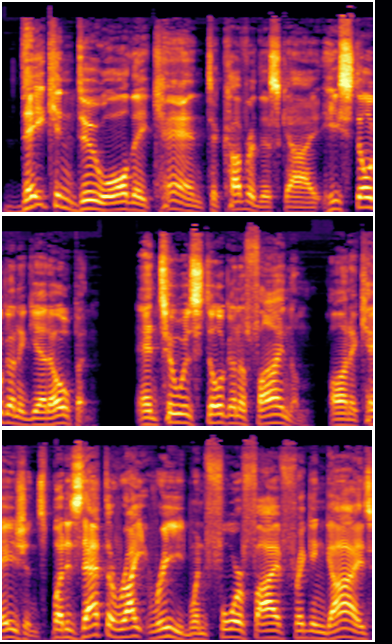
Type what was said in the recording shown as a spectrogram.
they can do all they can to cover this guy. He's still going to get open, and Tua is still going to find them on occasions. But is that the right read when four or five friggin' guys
